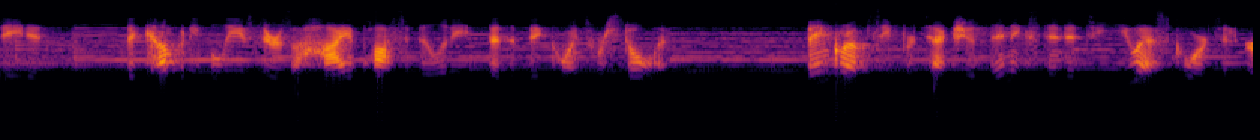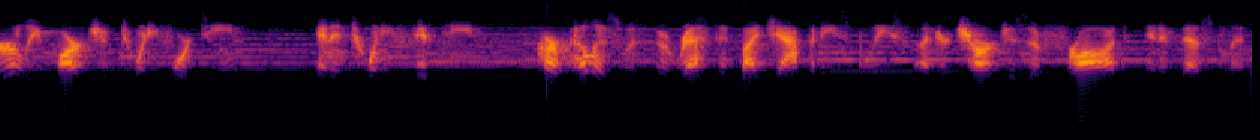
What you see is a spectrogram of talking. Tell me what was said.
stated, The company believes there is a high possibility early March of 2014, and in 2015, Karpeles was arrested by Japanese police under charges of fraud and embezzlement.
